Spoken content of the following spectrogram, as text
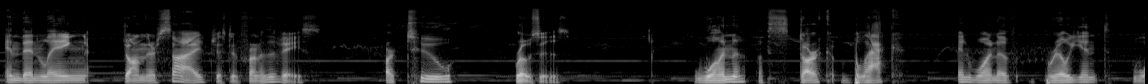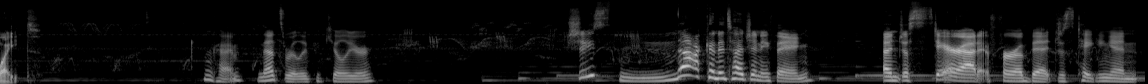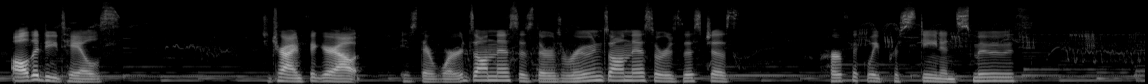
And then laying on their side, just in front of the vase, are two roses one of stark black and one of brilliant white. Okay, that's really peculiar. She's not gonna touch anything and just stare at it for a bit, just taking in all the details to try and figure out is there words on this? Is there runes on this? Or is this just perfectly pristine and smooth?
